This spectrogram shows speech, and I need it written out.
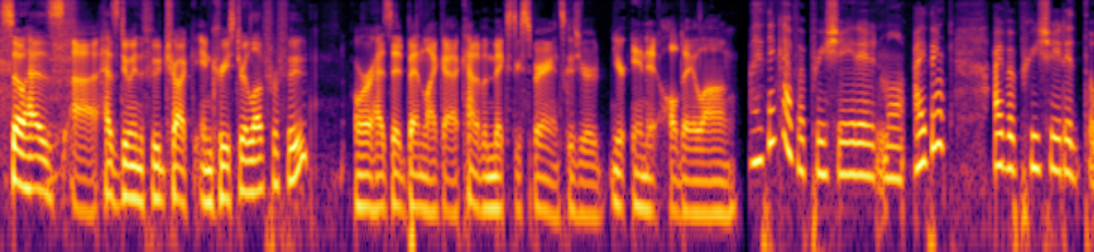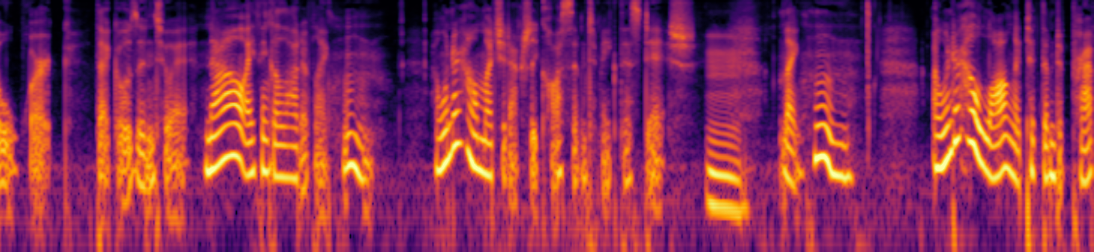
So has uh, has doing the food truck increased your love for food, or has it been like a kind of a mixed experience because you're you're in it all day long? I think I've appreciated it more. I think I've appreciated the work that goes into it. Now I think a lot of like, hmm, I wonder how much it actually costs them to make this dish. Like, hmm, I wonder how long it took them to prep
